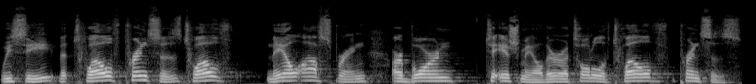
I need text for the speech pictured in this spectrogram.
we see that 12 princes, 12 male offspring, are born to Ishmael. There are a total of 12 princes.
